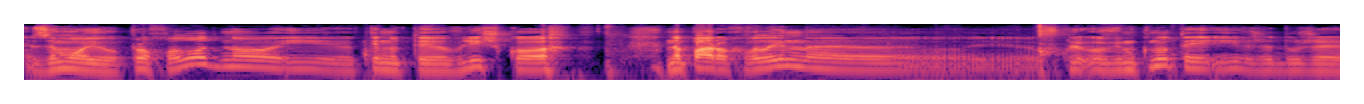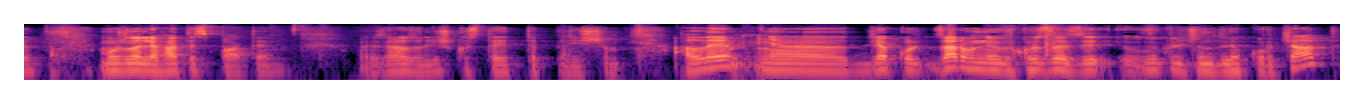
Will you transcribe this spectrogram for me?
зимою прохолодно і кинути в ліжко на пару хвилин, е, вімкнути і вже дуже можна лягати спати. Зразу ліжко стає теплішим. Але е, для зараз вони використовуються виключно для курчат.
